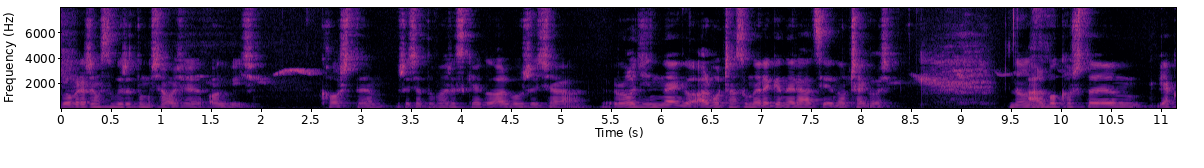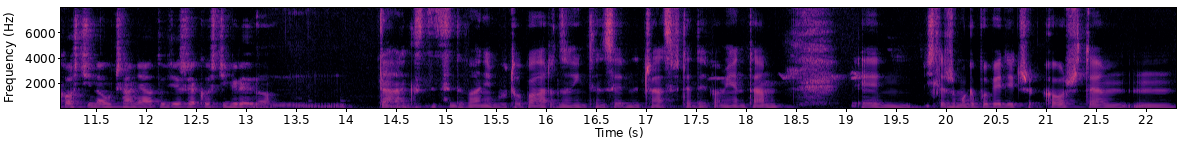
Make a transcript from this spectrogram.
Wyobrażam sobie, że to musiało się odbić kosztem życia towarzyskiego, albo życia rodzinnego, albo czasu na regenerację, no czegoś. No, albo kosztem jakości nauczania, tudzież jakości gry. No. Tak, zdecydowanie był to bardzo intensywny czas, wtedy pamiętam. Myślę, że mogę powiedzieć, że kosztem mm,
